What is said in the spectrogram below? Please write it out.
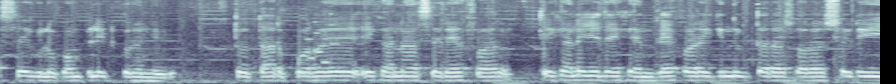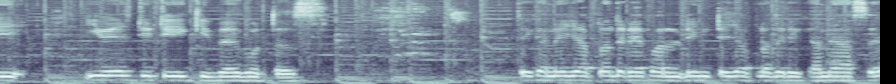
আছে, এগুলো কমপ্লিট করে নেবে তো তারপরে এখানে আছে রেফার তো এখানে যে দেখেন রেফারে কিন্তু তারা সরাসরি ইউএসডিটি কীভাবে করতেছে। তো এখানে যে আপনাদের রেফার লিঙ্কটা যে আপনাদের এখানে আছে,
